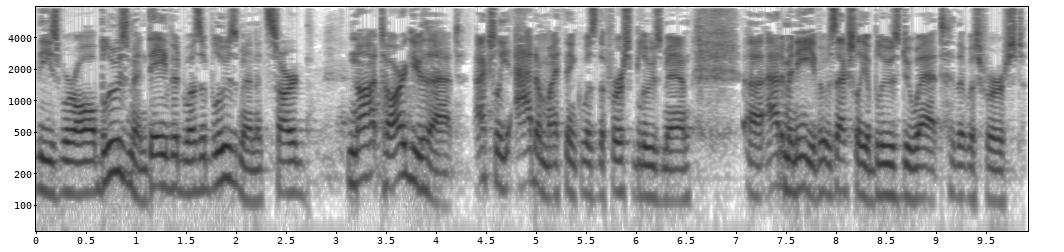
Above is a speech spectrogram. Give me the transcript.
These were all bluesmen. David was a bluesman. It's hard not to argue that. Actually, Adam, I think, was the first bluesman. Uh, Adam and Eve, it was actually a blues duet that was first.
